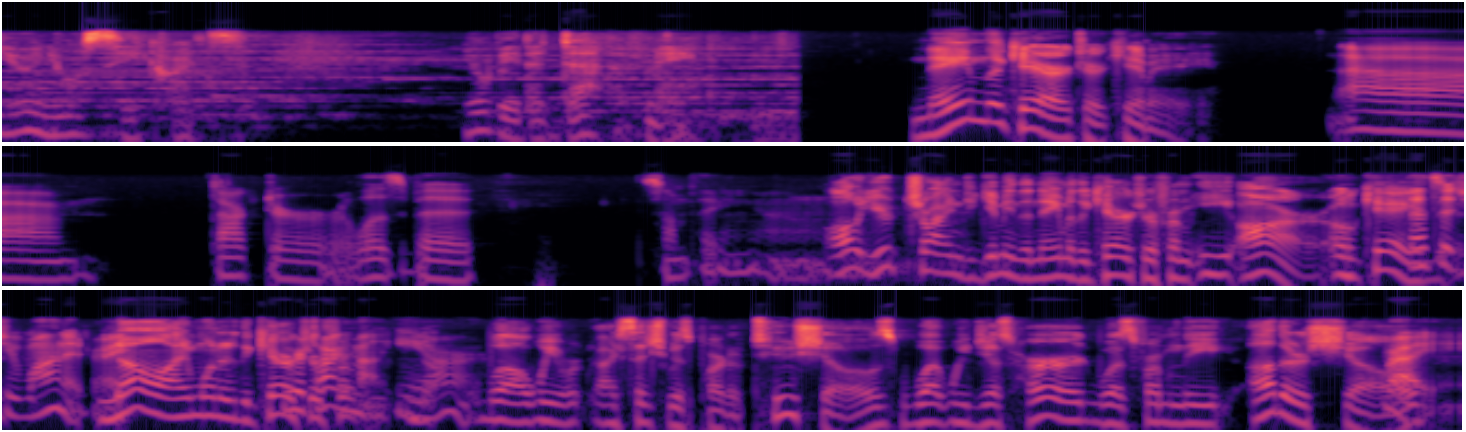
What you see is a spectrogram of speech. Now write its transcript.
you and your secrets. You'll be the death of me. Name the character, Kimmy. Um, Dr. Elizabeth something. Oh, you're trying to give me the name of the character from ER. Okay. That's what you wanted, right? No, I wanted the character We were talking from about ER. No, well, we were I said she was part of two shows. What we just heard was from the other show. Right.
